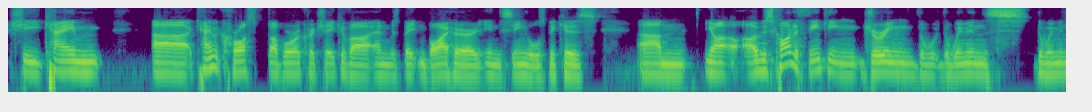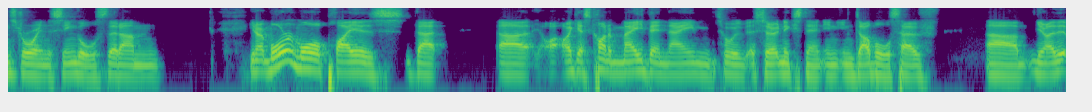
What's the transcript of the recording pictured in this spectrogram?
she came uh, came across Barbora Krejcikova and was beaten by her in the singles because um, you know I, I, was kind of thinking during the the women's the women's draw in the singles that um you know, more and more players that uh, I guess kind of made their name to a, certain extent in, in doubles have, um, you know,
